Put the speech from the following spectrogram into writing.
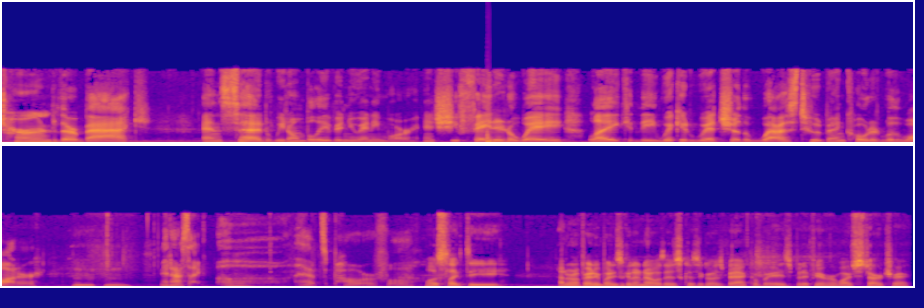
turned their back and said, We don't believe in you anymore. And she faded away like the Wicked Witch of the West who'd been coated with water. hmm And I was like, Oh, that's powerful. Well, it's like the I don't know if anybody's going to know this because it goes back a ways, but if you ever watched Star Trek,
